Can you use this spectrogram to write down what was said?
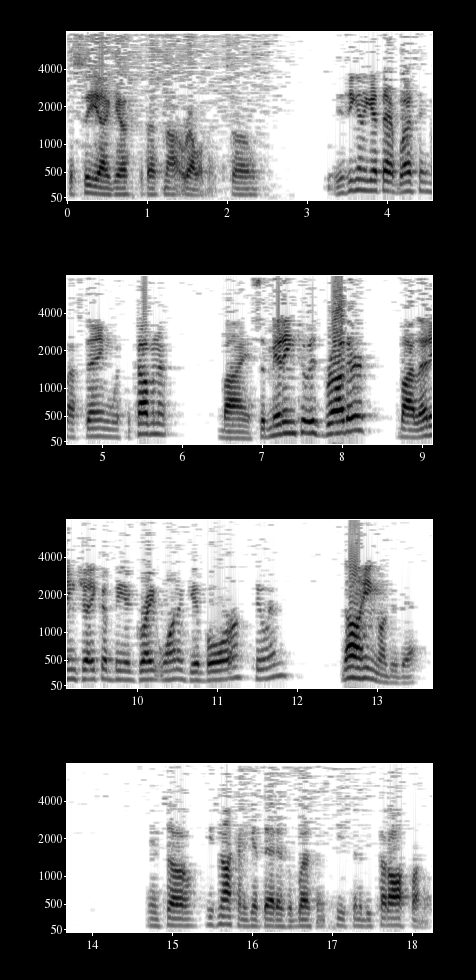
the sea, I guess, but that's not relevant. So, is he going to get that blessing by staying with the covenant? By submitting to his brother? By letting Jacob be a great one, a Gibbor to him? No, he ain't going to do that. And so he's not going to get that as a blessing. He's going to be cut off from it.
